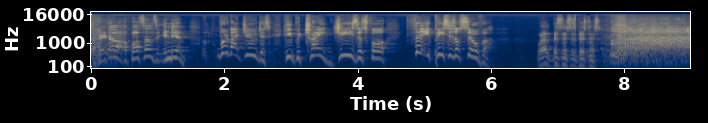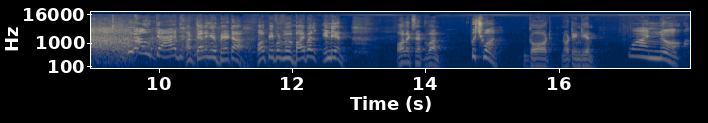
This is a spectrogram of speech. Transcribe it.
So, beta, apostles, Indian. What about Judas? He betrayed Jesus for 30 pieces of silver. Well, business is business. No, Dad. I'm telling you, beta, all people from the Bible, Indian. All except one. Which one? God, not Indian. Why not?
